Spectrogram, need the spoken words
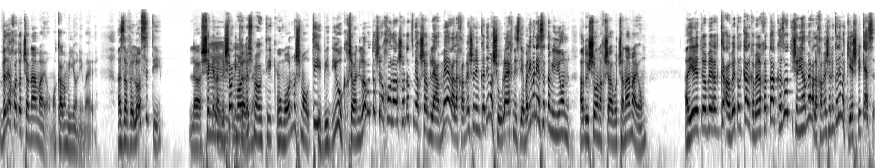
וזה יכול להיות עוד שנה מהיום, הכמה מיליונים האלה. אז הוולוסיטי, לשקל הראשון נקרא Mm, מאוד לזה, משמעותי כאן. הוא מאוד משמעותי, בדיוק. עכשיו, אני לא בטוח שאני יכול להרשות לעצמי עכשיו להמר על החמש שנים קדימה, שאולי יכניס לי, אבל אם אני אעשה את המיליון הראשון עכשיו, עוד שנה מהיום, אז יהיה לי יותר, הרבה יותר קל לקבל החלטה כזאת שאני אהמר על החמש שנים קדימה, כי יש לי כסף.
